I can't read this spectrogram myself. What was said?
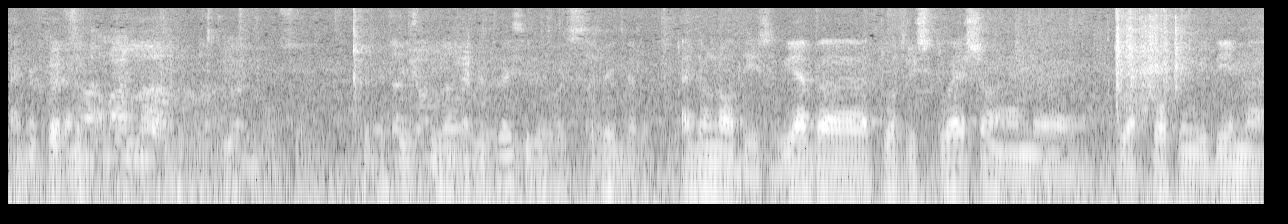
I don't, Refer to even- that line loan, London also. Could be He's on been loan. replaced or is Wenger? I don't know this. We have uh, two or three situations, and uh, we are talking with him uh,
